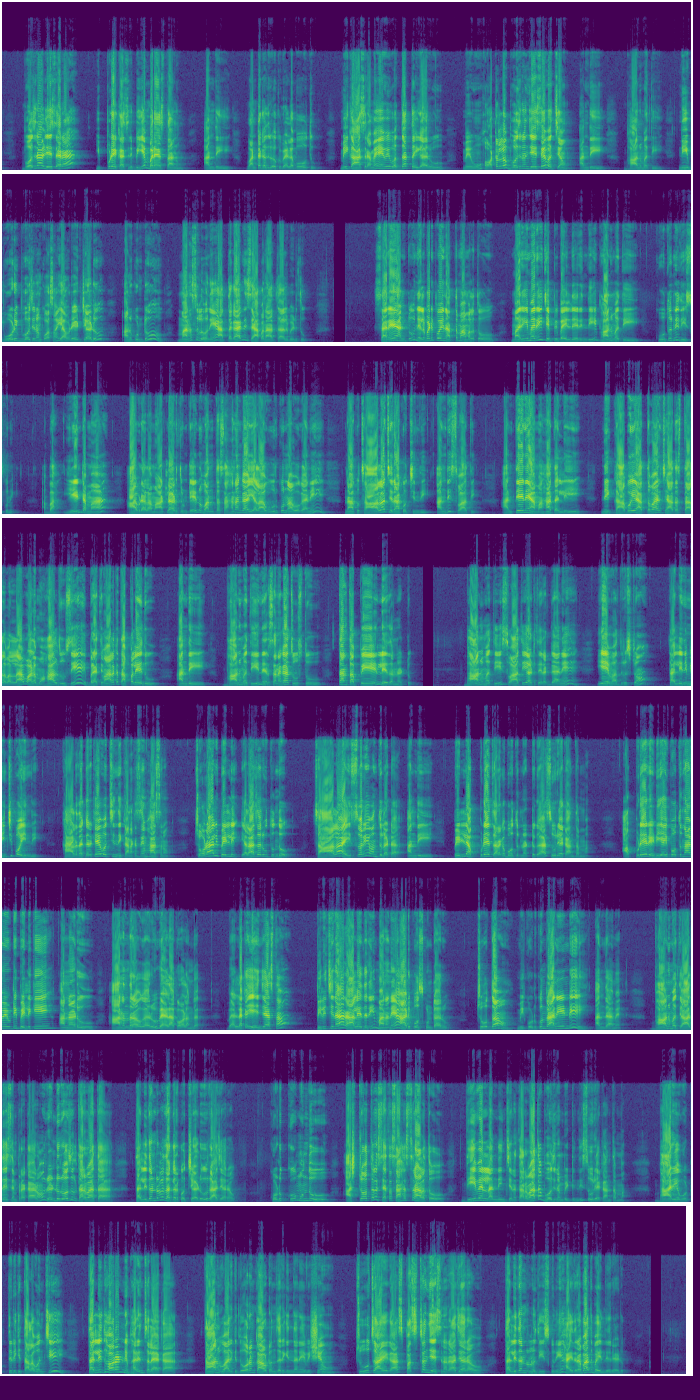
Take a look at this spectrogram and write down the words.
భోజనాలు చేశారా? ఇప్పుడే కాసిన బియ్యం పడేస్తాను అంది. వంటగదిలోకి వెళ్ళబోతూ మీకు ఆ శ్రమ ఏమీ వద్దత్తయ్య గారు. మేము హోటల్లో భోజనం చేసే వచ్చాం అంది. భానుమతి నీ బోడి భోజనం కోసం ఎవడేడ్చాడు? అనుకుంటూ మనసులోనే అత్తగారిని శాపనార్థాలు పెడుతూ. సరే అంటూ నిలబడిపోయిన అత్తమామలతో మరీ మరీ చెప్పి బయలుదేరింది భానుమతి కూతుర్ని తీసుకుని. అబ్బా ఏంటమ్మా? ఆవిడ అలా మాట్లాడుతుంటే నువ్వంత సహనంగా ఎలా ఊరుకున్నావో కానీ నాకు చాలా చిరాకొచ్చింది అంది స్వాతి. అంతేనే ఆ మహాతల్లి. నీకు కాబోయే అత్తవారి చేదస్తాల వల్ల వాళ్ళ మొహాలు చూసి బ్రతిమాలక తప్పలేదు అంది భానుమతి నిరసనగా చూస్తూ. తన తప్పేం లేదన్నట్టు. భానుమతి స్వాతి అటు తిరగగానే ఏం అదృష్టం? తల్లిని మించిపోయింది. కాళ్ళ దగ్గరకే వచ్చింది కనకసింహాసనం చూడాలి పెళ్ళి ఎలా జరుగుతుందో. చాలా ఐశ్వర్యవంతులట అంది పెళ్ళి అప్పుడే జరగబోతున్నట్టుగా సూర్యకాంతమ్మ. అప్పుడే రెడీ అయిపోతున్నావేమిటి పెళ్ళికి? అన్నాడు ఆనందరావు గారు వేళాకోళంగా. వెళ్ళక ఏం చేస్తాం? పిలిచినా రాలేదని మననే ఆడిపోసుకుంటారు. చూద్దాం మీ కొడుకుని రానియండి అందామె. భానుమతి ఆదేశం ప్రకారం రెండు రోజుల తర్వాత తల్లిదండ్రుల దగ్గరకు వచ్చాడు రాజారావు. కొడుక్కు ముందు అష్టోత్తర శత సహస్రాలతో దీవెనలు అందించిన తర్వాత భోజనం పెట్టింది సూర్యకాంతమ్మ. భార్య ఒత్తిడికి తల వంచి తల్లి ధోరణిని భరించలేక తాను వారికి దూరం కావటం జరిగిందనే విషయం చూచాయగా స్పష్టం చేసిన రాజారావు తల్లిదండ్రులను తీసుకుని హైదరాబాద్ బయలుదేరాడు.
